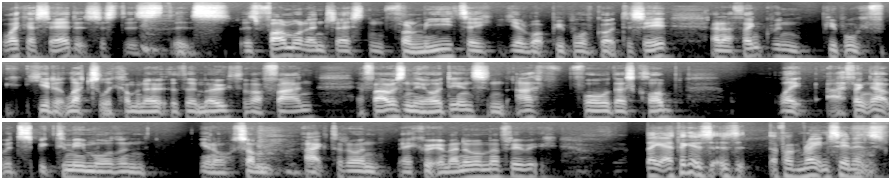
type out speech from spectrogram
Like I said, it's just it's it's it's far more interesting for me to hear what people have got to say. And I think when people f- hear it literally coming out of the mouth of a fan, if I was in the audience and I follow this club, like I think that would speak to me more than you know some actor on equity minimum every week. like I think it's, is if I'm right in saying it's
